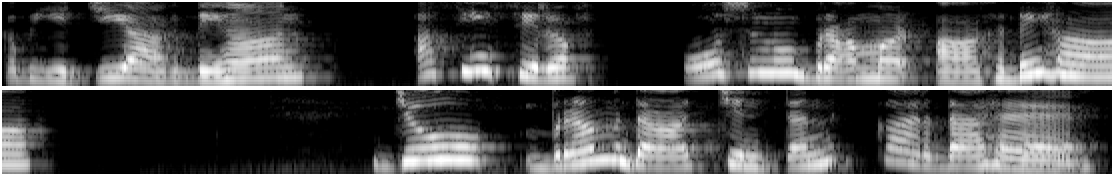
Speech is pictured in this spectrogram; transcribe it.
ਕਬੀਰ ਜੀ ਆਖਦੇ ਹਨ, ਅਸੀਂ ਸਿਰਫ ਉਸ ਨੂੰ ਬ੍ਰਾਹਮਣ ਆਖਦੇ ਹਾਂ ਜੋ ਬ੍ਰਹਮ ਦਾ ਚਿੰਤਨ ਕਰਦਾ ਹੈ।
